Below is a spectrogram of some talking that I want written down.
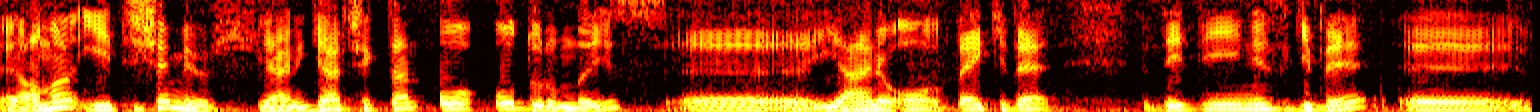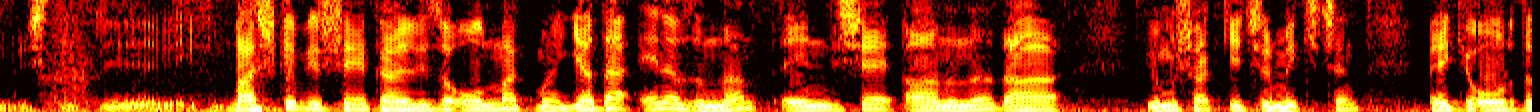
E, ama yetişemiyoruz. Yani gerçekten o o durumdayız. E, yani o belki de dediğiniz gibi e, işte e, başka bir şeye kanalize olmak mı? Ya da en azından endişe anını daha yumuşak geçirmek için belki orada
